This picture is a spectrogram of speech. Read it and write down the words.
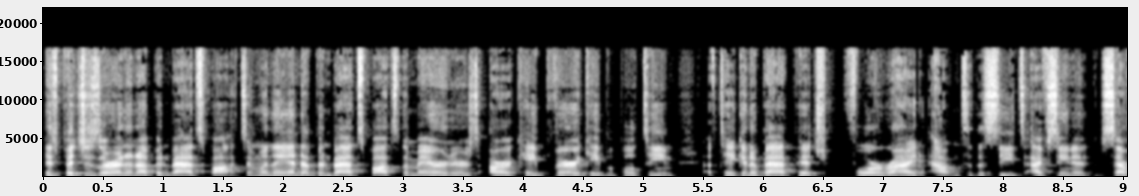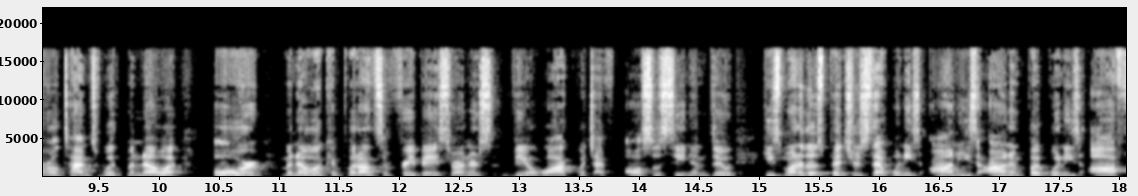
his pitches are ending up in bad spots. And when they end up in bad spots, the Mariners are a cap- very capable team of taking a bad pitch for a ride out into the seats. I've seen it several times with Manoah, or Manoah can put on some free base runners via walk, which I've also seen him do. He's one of those pitchers that when he's on, he's on him, but when he's off,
